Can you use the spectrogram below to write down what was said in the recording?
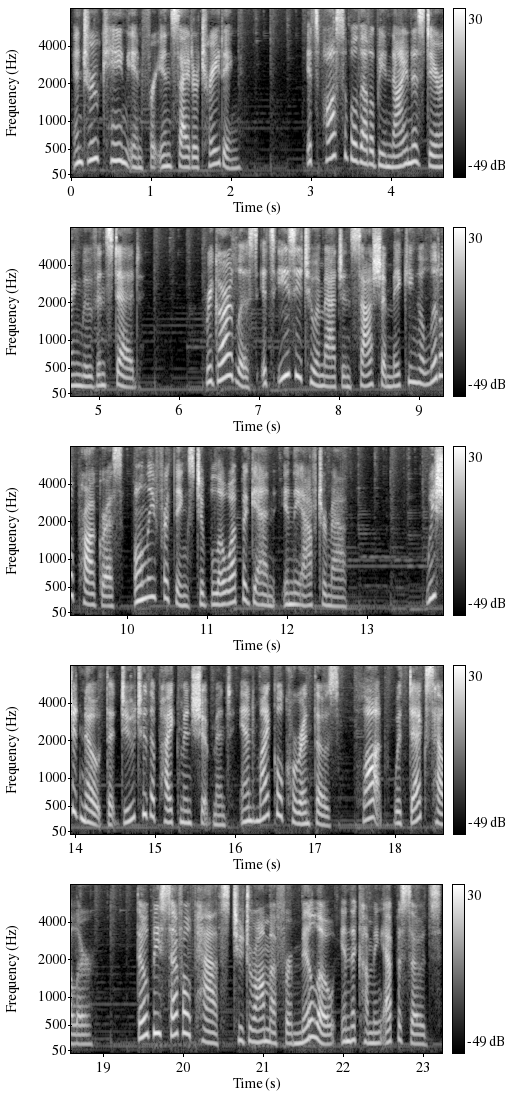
and Drew Cain in for insider trading. It's possible that'll be Nina's daring move instead. Regardless, it's easy to imagine Sasha making a little progress only for things to blow up again in the aftermath. We should note that due to the Pikeman shipment and Michael Corinthos' plot with Dex Heller, there'll be several paths to drama for Milo in the coming episodes.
